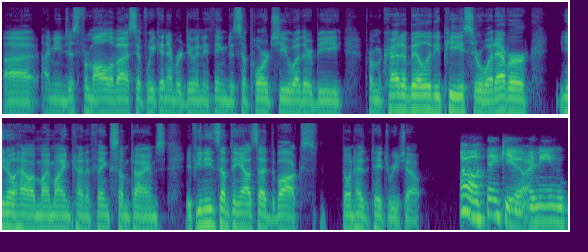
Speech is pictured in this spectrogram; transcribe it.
uh, I mean, just from all of us, if we can ever do anything to support you, whether it be from a credibility piece or whatever, you know how my mind kind of thinks sometimes. If you need something outside the box, don't hesitate to reach out. Oh, thank you. I mean,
